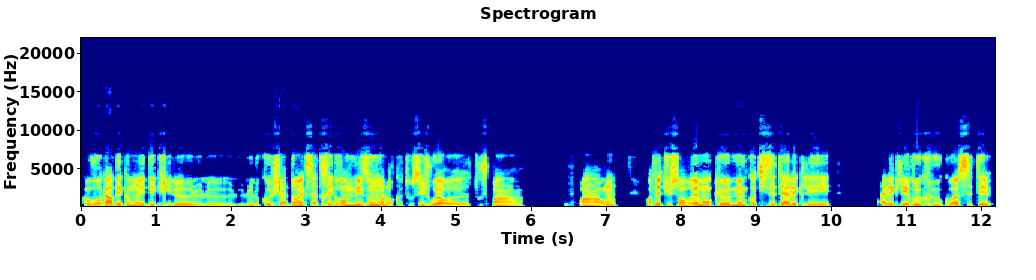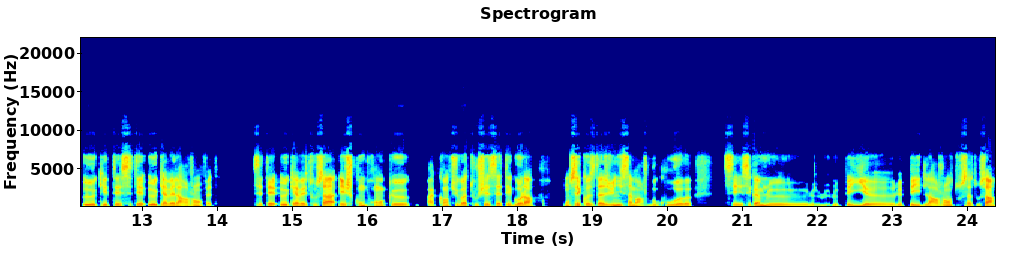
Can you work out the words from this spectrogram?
Quand vous regardez comment est décrit le, le, le, coach là-dedans avec sa très grande maison, alors que tous ces joueurs euh, touchent pas un, touchent pas un rond, en fait, tu sens vraiment que même quand ils étaient avec les avec les recrues ou quoi, c'était eux qui étaient, c'était eux qui avaient l'argent en fait. C'était eux qui avaient tout ça. Et je comprends que bah, quand tu vas toucher cet ego-là, on sait qu'aux États-Unis ça marche beaucoup. Euh, c'est quand même le, le, pays euh, le pays de l'argent, tout ça, tout ça.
